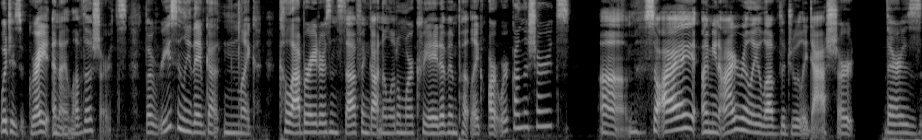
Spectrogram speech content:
which is great and I love those shirts. But recently they've gotten like collaborators and stuff and gotten a little more creative and put like artwork on the shirts. Um, so I I mean I really love the Julie Dash shirt there is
